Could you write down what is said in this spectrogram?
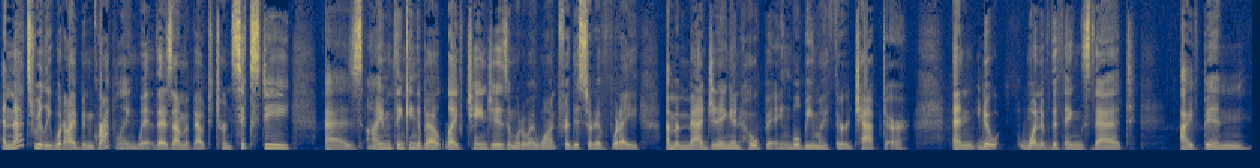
And that's really what I've been grappling with as I'm about to turn 60, as I'm thinking about life changes and what do I want for this sort of what I am imagining and hoping will be my third chapter. And, you know, one of the things that I've been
